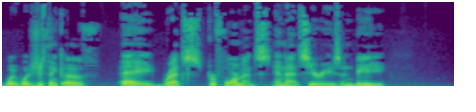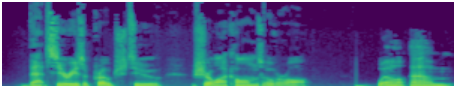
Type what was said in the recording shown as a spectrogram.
what, what did you think of A, Brett's performance in that series and B, that series approach to Sherlock Holmes overall? Well, um,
